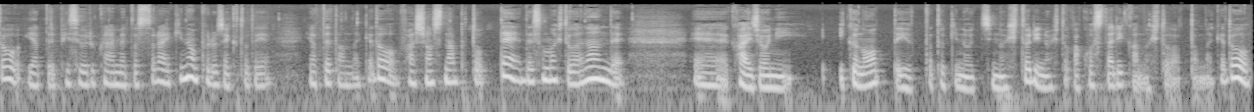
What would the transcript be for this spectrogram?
ーとやってるピースフルクライメットストライキのプロジェクトでやってたんだけどファッションスナップ取ってでその人がなんで、えー、会場に行くの？って言った時のうちの一人の人がコスタリカの人だったんだけど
